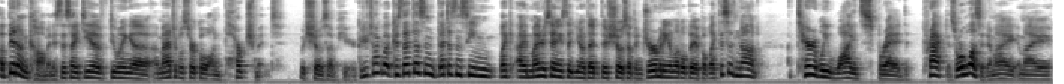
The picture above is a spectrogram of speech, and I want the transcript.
a bit uncommon is this idea of doing a, a magical circle on parchment, which shows up here. Could you talk about because that doesn't that doesn't seem like I my understanding is that you know that this shows up in Germany a little bit, but like this is not terribly widespread practice, or was it? Am I am I?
